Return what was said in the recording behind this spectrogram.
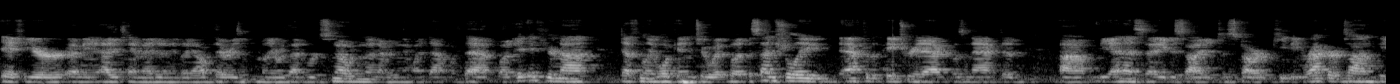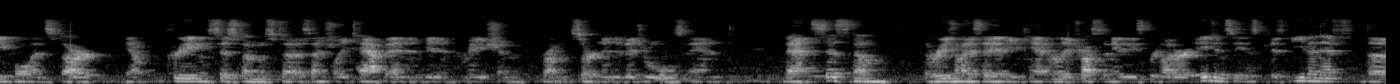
If you're, I mean, I can't imagine anybody out there isn't familiar with Edward Snowden and everything that went down with that. But if you're not, definitely look into it. But essentially, after the Patriot Act was enacted, um, the NSA decided to start keeping records on people and start, you know, creating systems to essentially tap in and get information from certain individuals. And that system, the reason I say that you can't really trust any of these three-letter agencies is because even if the,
